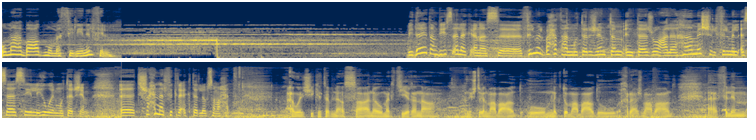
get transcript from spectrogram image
ومع بعض ممثلين الفيلم. بداية بدي أسألك أنس فيلم البحث عن مترجم تم إنتاجه على هامش الفيلم الأساسي اللي هو المترجم. أه، تشرح لنا الفكرة أكثر لو سمحت. أول شيء كتبنا قصة أنا ومرتي رنا بنشتغل مع بعض وبنكتب مع بعض وإخراج مع بعض. آه، فيلم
